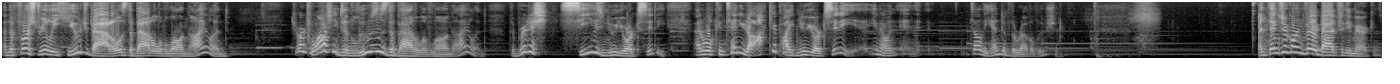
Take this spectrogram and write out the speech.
And the first really huge battle is the Battle of Long Island. George Washington loses the Battle of Long Island. The British seize New York City and will continue to occupy New York City, you know, until the end of the Revolution. And things are going very bad for the Americans.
